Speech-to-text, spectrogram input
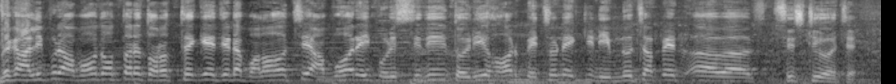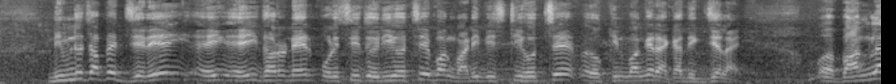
দেখো আলিপুর আবহাওয়া দপ্তরের তরফ থেকে যেটা বলা হচ্ছে আবহাওয়ার এই পরিস্থিতি তৈরি হওয়ার পেছনে একটি নিম্নচাপের সৃষ্টি হয়েছে। নিম্নচাপের জেরে এই এই ধরনের পরিস্থিতি তৈরি হচ্ছে এবং ভারী বৃষ্টি হচ্ছে দক্ষিণবঙ্গের একাধিক জেলায়। বাংলা,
